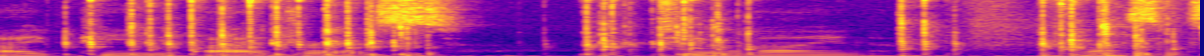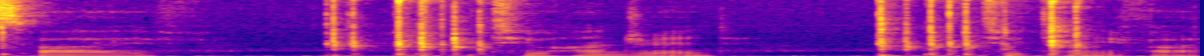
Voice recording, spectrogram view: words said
IP address 209 165 200 225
